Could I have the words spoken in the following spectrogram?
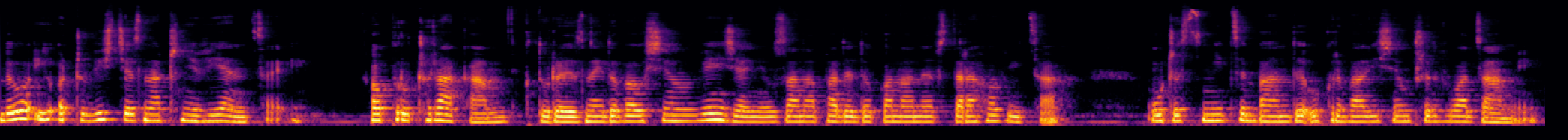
Było ich oczywiście znacznie więcej. Oprócz Raka, który znajdował się w więzieniu za napady dokonane w Starachowicach, uczestnicy bandy ukrywali się przed władzami.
